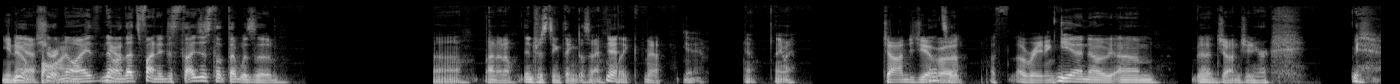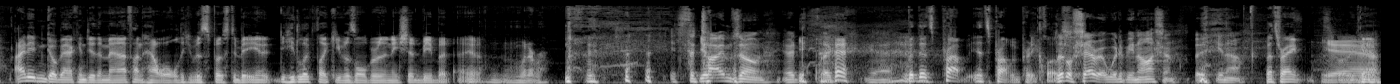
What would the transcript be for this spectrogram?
you know, yeah, sure. bond. No, I no, Yeah. that's fine. I just I just thought that was a. Uh, I don't know. Interesting thing to say. yeah. Like, yeah. Yeah. yeah. Anyway. John, did you have a, a, a rating? Yeah. No. Um. Uh, John Jr. I didn't go back and do the math on how old he was supposed to be. He looked like he was older than he should be, but uh, whatever. It's the time zone. It's like, yeah. but that's probably it's probably pretty close. Little Sarah would have been awesome, but you know, That's right. Yeah.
